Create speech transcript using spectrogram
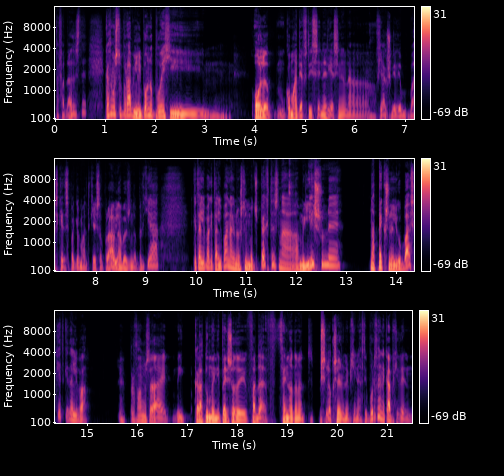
τα φαντάζεστε. Κάθομαι στο προάβλιο λοιπόν, όπου έχει όλο κομμάτι αυτής της ενέργειας είναι να φτιάξουν και δύο μπασκέτες επαγγελματικές στο προάβλιο, να παίζουν τα παιδιά κτλ. κτλ να γνωριστούν με τους παίχτες, να μιλήσουν, να παίξουν λίγο μπάσκετ κτλ. Ε, Προφανώς τώρα οι κρατούμενοι οι περισσότεροι φαντα... φαινόταν ότι ψιλοξέρουν ποιοι είναι αυτοί που ήρθαν. Κάποιοι δεν,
